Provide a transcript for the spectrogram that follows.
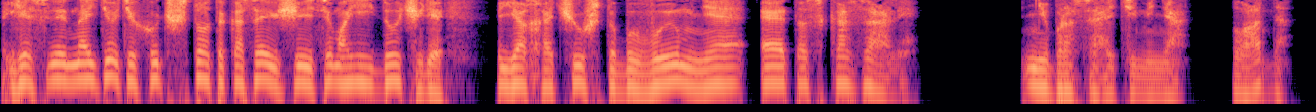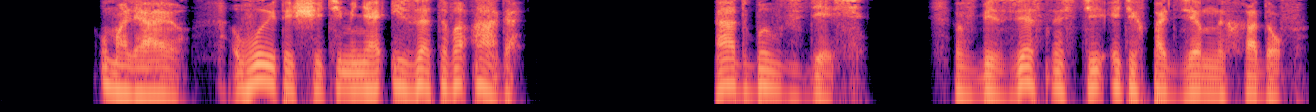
если найдете хоть что-то, касающееся моей дочери, я хочу, чтобы вы мне это сказали. Не бросайте меня, ладно? Умоляю, вытащите меня из этого ада». Ад был здесь в безвестности этих подземных ходов.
